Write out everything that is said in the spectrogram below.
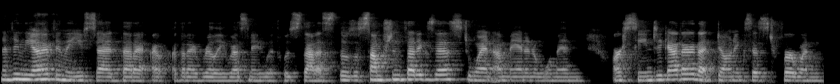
And i think the other thing that you said that i, I that i really resonated with was that those assumptions that exist when a man and a woman are seen together that don't exist for when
